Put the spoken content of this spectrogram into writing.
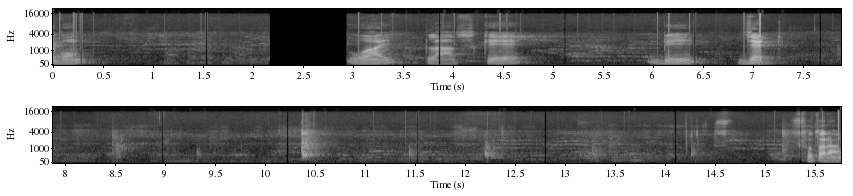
এবং Y plus K B Z. সুতরাং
